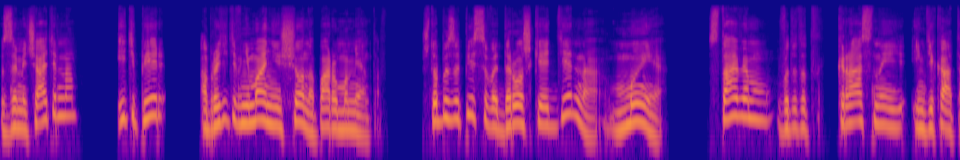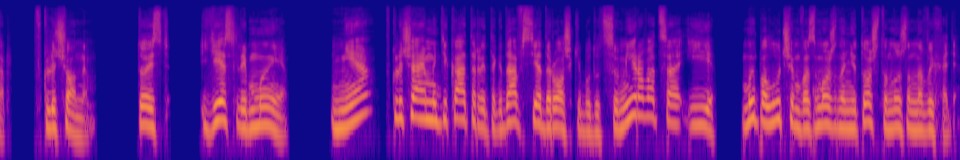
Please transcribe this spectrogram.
Замечательно. И теперь обратите внимание еще на пару моментов. Чтобы записывать дорожки отдельно, мы ставим вот этот красный индикатор включенным. То есть, если мы не включаем индикаторы, тогда все дорожки будут суммироваться, и мы получим, возможно, не то, что нужно на выходе.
